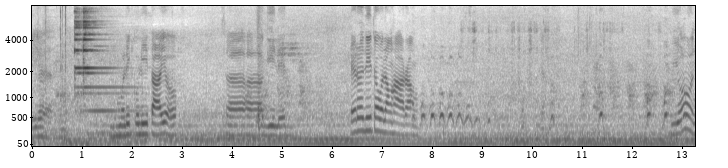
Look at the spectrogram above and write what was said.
Ayan. Bumalik uli tayo oh, sa gilid. Pero dito walang harang. Ayan. Yun.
